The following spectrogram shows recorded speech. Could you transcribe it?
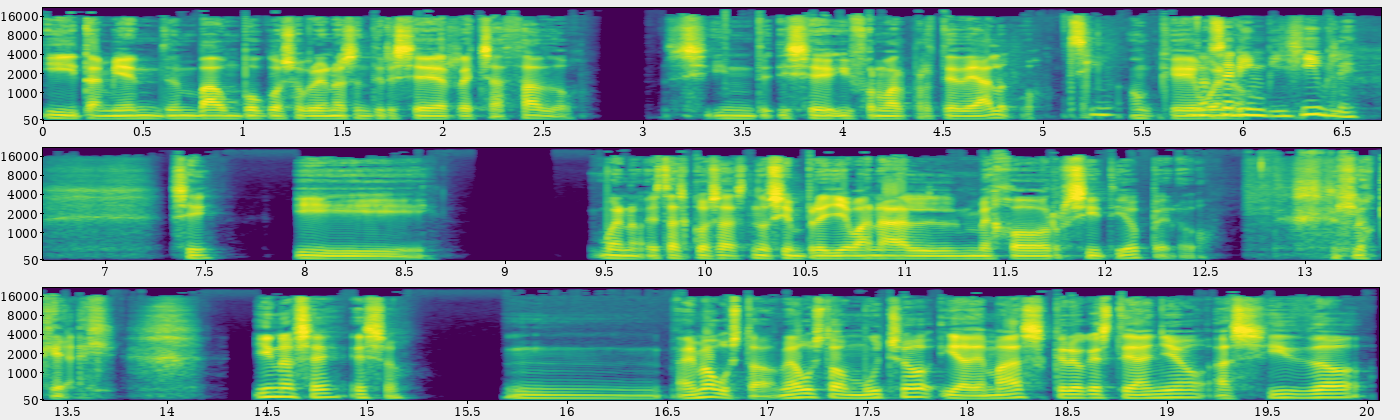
Y también va un poco sobre no sentirse rechazado y, formar parte de algo. Sí. Aunque, no bueno, ser invisible. sí. Y bueno, estas cosas no siempre llevan al mejor sitio, pero es lo que hay. Y no sé, eso. Mm, a mí me ha gustado, me ha gustado mucho y además creo que este año ha sido...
